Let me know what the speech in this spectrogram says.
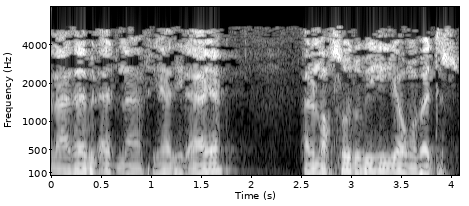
العذاب الأدنى في هذه الآية المقصود به يوم بدر.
